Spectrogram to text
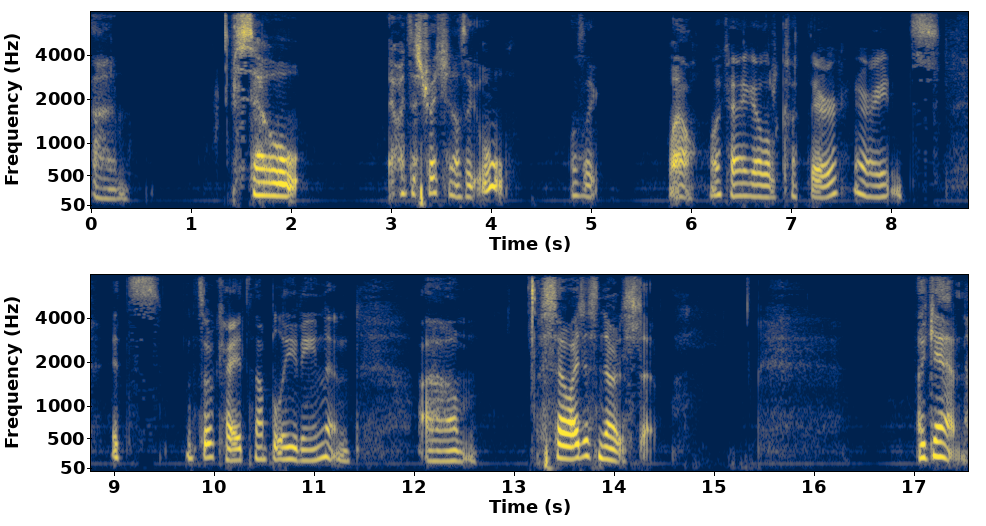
Um, so I went to stretch and I was like, oh, I was like, wow, okay, I got a little cut there. All right, it's, it's, it's okay. It's not bleeding. And, um, so I just noticed it again,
